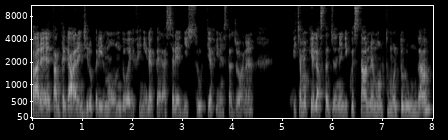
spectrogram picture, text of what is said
fare tante gare in giro per il mondo e finire per essere distrutti a fine stagione. Diciamo che la stagione di quest'anno è molto molto lunga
